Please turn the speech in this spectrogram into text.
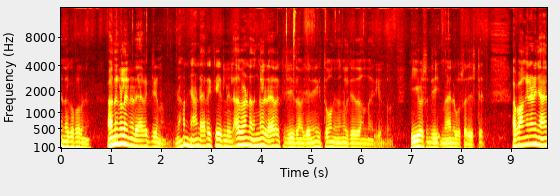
എന്നൊക്കെ പറഞ്ഞു. അത് നിങ്ങൾ എന്നെ ഡയറക്റ്റ് ചെയ്യണം. ഞാൻ ഞാൻ ഡയറക്റ്റ് ചെയ്തിട്ടില്ല. അത് വേണ്ട നിങ്ങൾ ഡയറക്റ്റ് ചെയ്താൽ മതി. എനിക്ക് തോന്നി നിങ്ങൾ ചെയ്തതെന്നായിരിക്കും തോന്നുന്നു. തോന്നി he was the man who suggested അപ്പോൾ അങ്ങനെയാണ് ഞാൻ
